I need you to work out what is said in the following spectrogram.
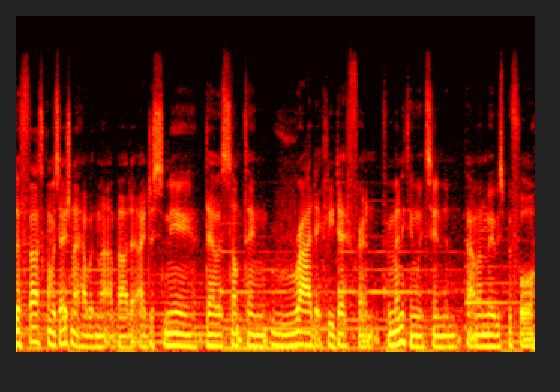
The first conversation I had with Matt about it, I just knew there was something radically different from anything we'd seen in Batman movies before.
